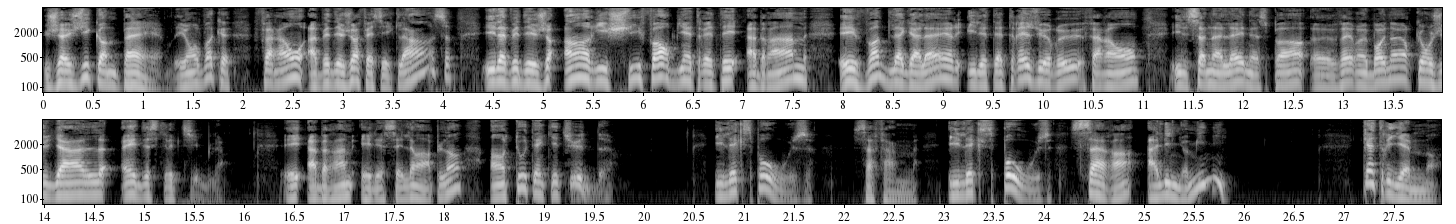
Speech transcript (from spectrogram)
j'agis comme père. Et on voit que Pharaon avait déjà fait ses classes, il avait déjà enrichi, fort bien traité Abraham, et vogue de la galère, il était très heureux, Pharaon, il s'en allait, n'est-ce pas, euh, vers un bonheur conjugal indescriptible et Abraham est laissé là en plan, en toute inquiétude. Il expose sa femme, il expose Sarah à l'ignominie. Quatrièmement,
